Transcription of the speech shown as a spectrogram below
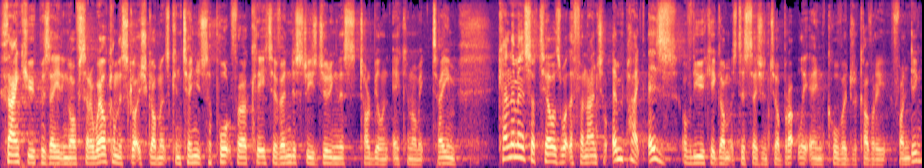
Thank you, Presiding Officer. I welcome the Scottish Government's continued support for our creative industries during this turbulent economic time. Can the Minister tell us what the financial impact is of the UK Government's decision to abruptly end COVID recovery funding?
